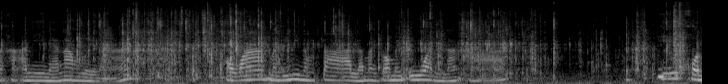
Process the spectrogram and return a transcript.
นะคะ อันนี้แนะนำเลยนะ เพราะว่ามันไม่มีน้ำตาลแล้วมันก็ไม่อ้วนนะคะที่คน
